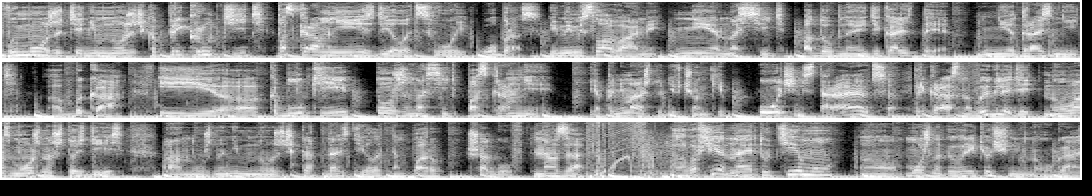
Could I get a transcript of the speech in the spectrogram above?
Вы можете немножечко прикрутить, поскромнее сделать свой образ. Иными словами, не носить подобное декольте, не дразнить э, быка. И э, каблуки тоже носить поскромнее. Я понимаю, что девчонки очень стараются прекрасно выглядеть, но возможно, что здесь а, нужно немножечко да, сделать там пару шагов назад. А вообще на эту тему а, можно говорить очень много,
